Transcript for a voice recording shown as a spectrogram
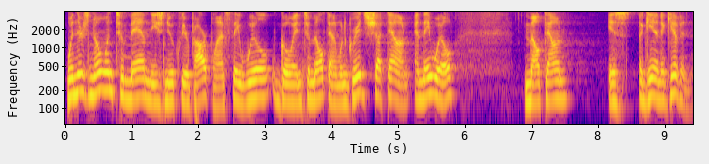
when there's no one to man these nuclear power plants, they will go into meltdown. When grids shut down, and they will, meltdown is again a given.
